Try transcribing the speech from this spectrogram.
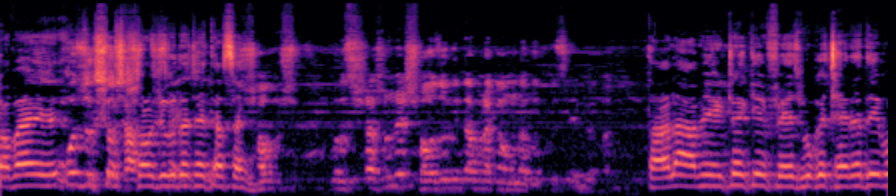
সবাই উপযুক্ত সহযোগিতা চাই। চাইতেছেন? প্রশাসনের সহযোগিতা আমরা কামনা করতেছি এই ব্যাপারে। তাহলে আমি এটাকে ফেসবুকে ছেড়ে দেব।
